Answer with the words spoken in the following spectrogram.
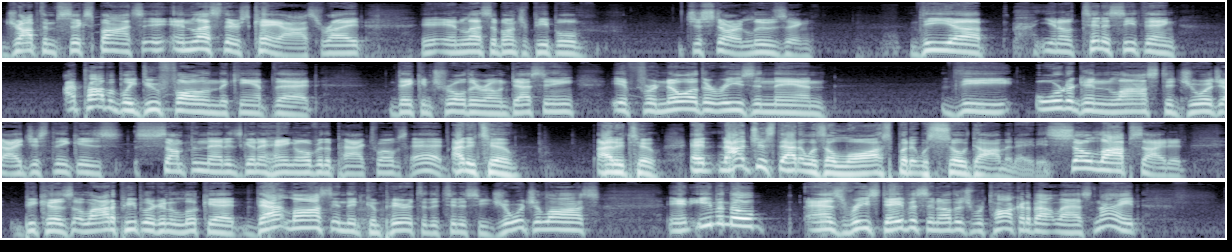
Dropped them six spots, unless there's chaos, right? Unless a bunch of people just start losing. The uh, you know Tennessee thing, I probably do fall in the camp that they control their own destiny, if for no other reason than the Oregon loss to Georgia. I just think is something that is going to hang over the Pac-12's head. I do too. I do too. And not just that it was a loss, but it was so dominated. so lopsided because a lot of people are going to look at that loss and then compare it to the Tennessee Georgia loss. And even though, as Rece Davis and others were talking about last night,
